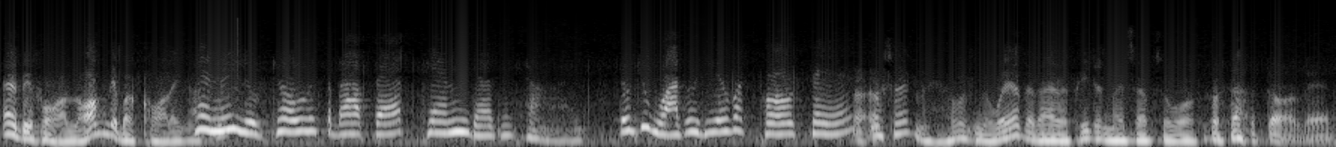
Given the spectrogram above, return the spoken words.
And before long, they were calling up. Henry, you've told us about that ten dozen times. Don't you want to hear what Paul said? Uh, oh, certainly. I wasn't aware that I repeated myself so often. That's all, Dad.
